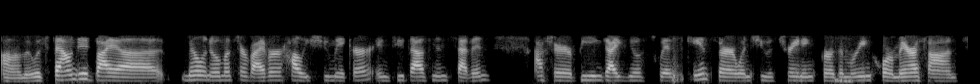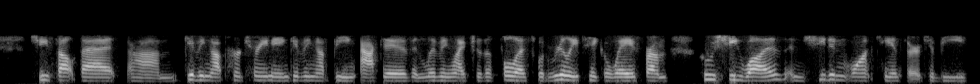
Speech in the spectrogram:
Um, it was founded by a melanoma survivor, Holly Shoemaker, in 2007 after being diagnosed with cancer when she was training for the Marine Corps Marathon, she felt that um, giving up her training, giving up being active and living life to the fullest would really take away from who she was, and she didn't want cancer to be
